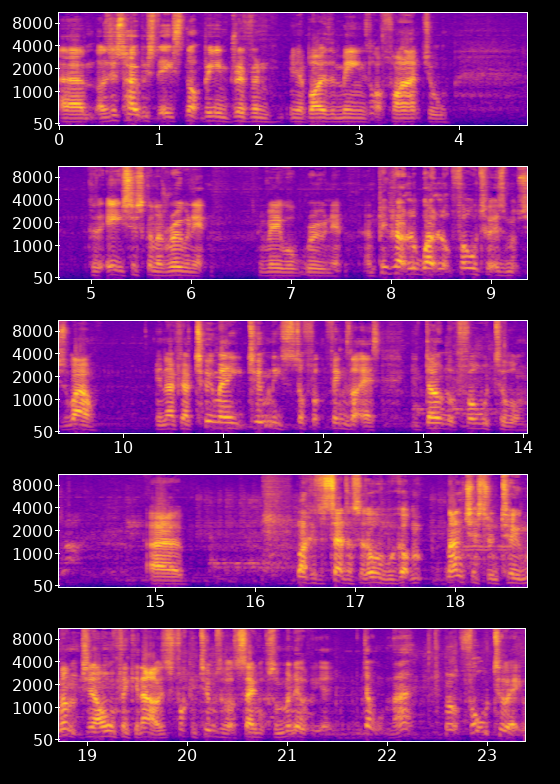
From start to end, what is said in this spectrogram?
Um, I just hope it's, it's not being driven, you know, by the means like financial because it's just going to ruin it. It really will ruin it, and people won't look forward to it as much as well. You know, if you have too many too many stuff things like this, you don't look forward to them. Uh, like I said, I said, oh, we've got Manchester in two months. You know, I'm thinking, oh, it's fucking two months. I've got to save up some money. You don't want that. I look forward to it. You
